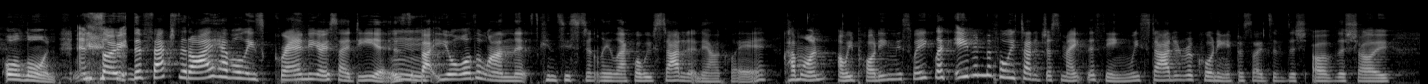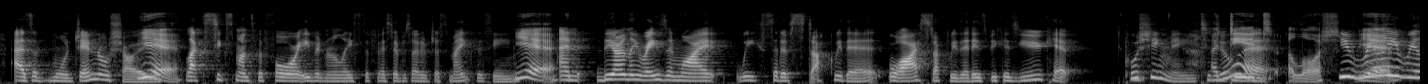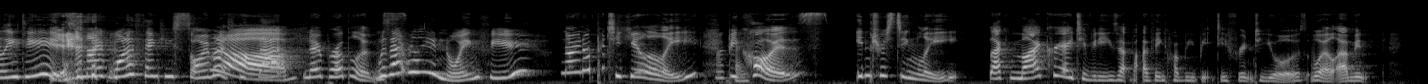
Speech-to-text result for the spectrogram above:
or lawn. And so the fact that I have all these grandiose ideas, Mm. but you're the one that's consistently like, well, we've started it now, Claire. Come on, are we potting this week? Like even before we started just make the thing, we started recording episodes of the sh- of the show as a more general show. Yeah. Like 6 months before I even released the first episode of just make the thing. Yeah. And the only reason why we sort of stuck with it, or I stuck with it is because you kept pushing me to i do did it. a lot You Yeah. really, really did. Yeah. And I want to thank you so much. Was Ah, that, no problem was that really annoying for you? No, not particularly. Okay. Because interestingly, like my creativity is, I think, probably a bit different to yours. Well, I mean,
